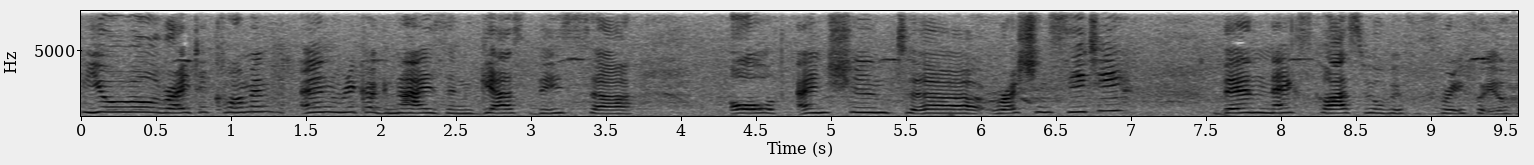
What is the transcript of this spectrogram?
If you will write a comment and recognize and guess this uh, old ancient uh, Russian city then next class will be free for you.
